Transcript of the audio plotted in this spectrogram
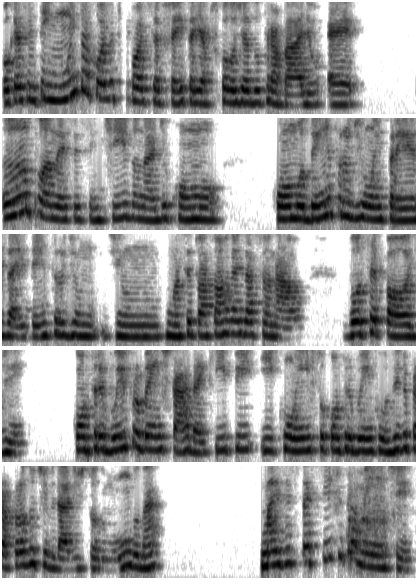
porque assim tem muita coisa que pode ser feita e a psicologia do trabalho é ampla nesse sentido, né? De como, como dentro de uma empresa e dentro de, um, de um, uma situação organizacional você pode contribuir para o bem-estar da equipe e com isso contribuir inclusive para a produtividade de todo mundo, né? Mas especificamente,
